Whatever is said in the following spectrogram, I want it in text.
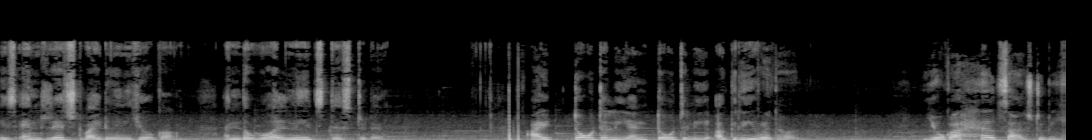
is enriched by doing yoga and the world needs this today. I totally and totally agree with her. Yoga helps us to be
